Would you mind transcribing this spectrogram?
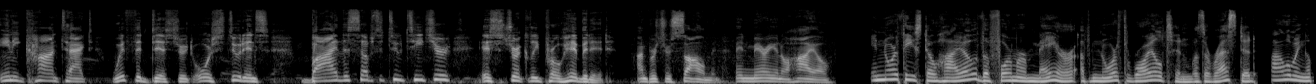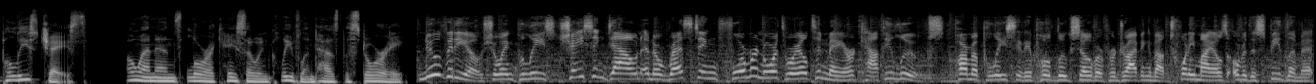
any contact with the district or students by the substitute teacher is strictly prohibited. I'm Richard Solomon in Marion, Ohio. In Northeast Ohio, the former mayor of North Royalton was arrested following a police chase. ONN's Laura Queso in Cleveland has the story. New video showing police chasing down and arresting former North Royalton Mayor Kathy Lukes. Parma police say they pulled Lukes over for driving about 20 miles over the speed limit.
